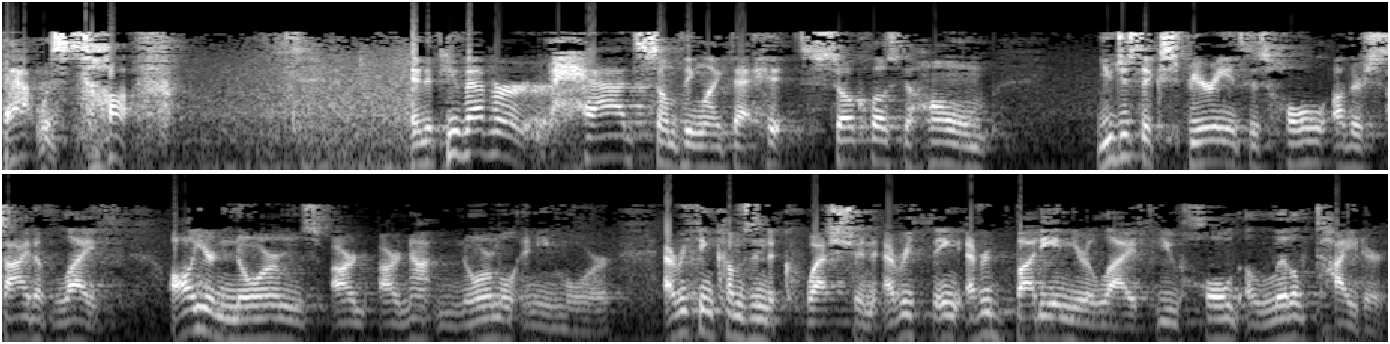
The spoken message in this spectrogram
That was tough. And if you've ever had something like that hit so close to home, you just experience this whole other side of life. All your norms are, are not normal anymore. Everything comes into question. Everything, everybody in your life you hold a little tighter.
